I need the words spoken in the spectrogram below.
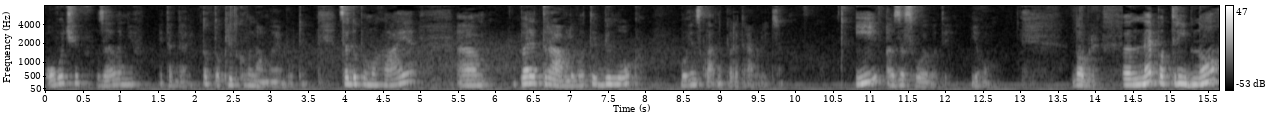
овочів, зеленів і так далі. Тобто клітковина має бути. Це допомагає е, перетравлювати білок, бо він складно перетравлюється, і засвоювати його. Добре. Е, Не потрібно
